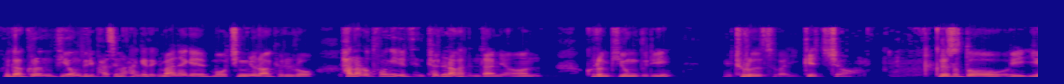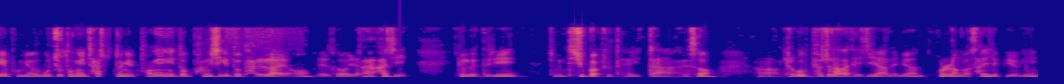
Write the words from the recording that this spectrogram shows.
그러니까 그런 비용들이 발생을 하게 되죠. 만약에 뭐 직류나 교류로 하나로 통일이 된 표준화가 된다면 그런 비용들이 줄어들 수가 있겠죠. 그래서 또 이게 보면 우측 통행, 좌측 통행, 통행이 또 방식이 또 달라요. 그래서 여러 가지 이런 것들이 좀 뒤죽박죽 되어 있다. 그래서 어, 결국 표준화가 되지 않으면 혼란과 사회적 비용이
